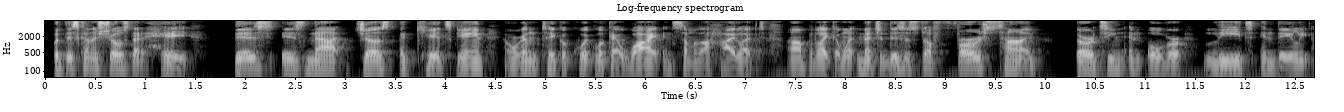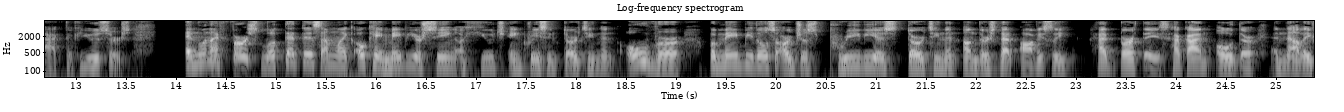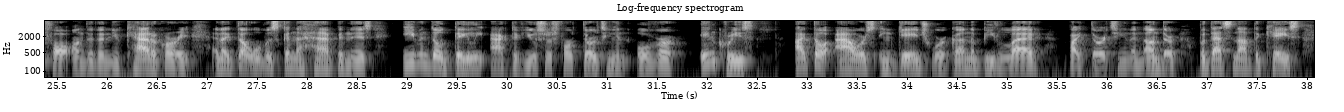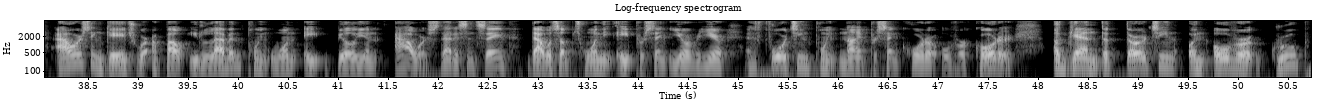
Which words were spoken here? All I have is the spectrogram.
but this kind of shows that hey. This is not just a kids game, and we're going to take a quick look at why in some of the highlights. Um, but like I mentioned, this is the first time 13 and over leads in daily active users. And when I first looked at this, I'm like, okay, maybe you're seeing a huge increase in 13 and over, but maybe those are just previous 13 and unders that obviously had birthdays, have gotten older, and now they fall under the new category. And I thought what was to happen is even though daily active users for 13 and over increase, I thought hours engaged were to be led by 13 and under, but that's not the case. Hours engaged were about 11.18 billion hours. That is insane. That was up 28% year over year and 14.9% quarter over quarter. Again, the 13 and over group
